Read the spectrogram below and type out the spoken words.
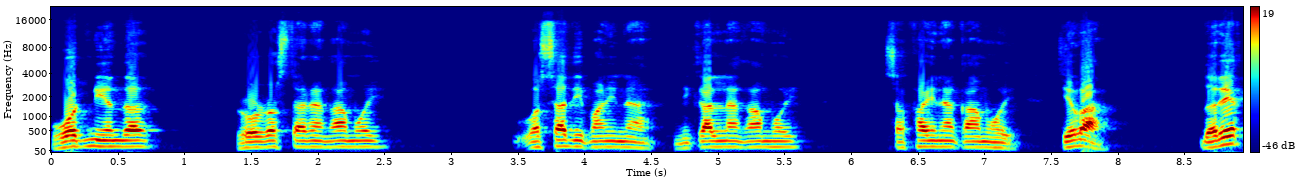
વોર્ડની અંદર રોડ રસ્તાના કામ હોય, વરસાદી પાણીના નિકાલના કામ હોય, સફાઈના કામ હોય, જેવા દરેક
